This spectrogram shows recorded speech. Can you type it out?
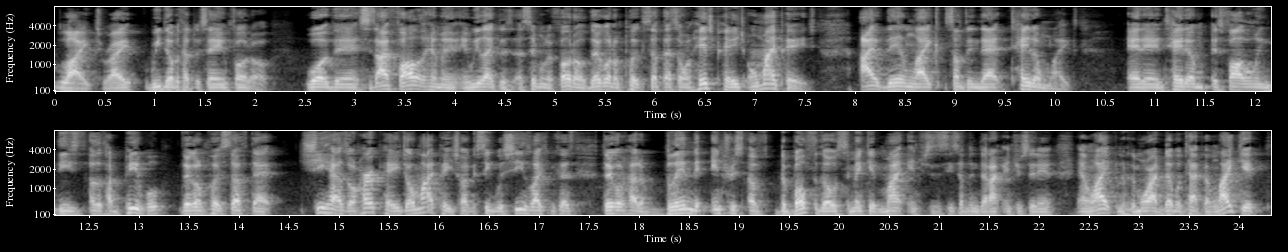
liked, right? We double tap the same photo. Well, then since I follow him and, and we like this, a similar photo, they're going to put stuff that's on his page on my page. I then like something that Tatum liked. And then Tatum is following these other type of people. They're going to put stuff that she has on her page on my page so I can see what she likes because they're going to have to blend the interest of the both of those to make it my interest to see something that I'm interested in and like. And the more I double tap and like it,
